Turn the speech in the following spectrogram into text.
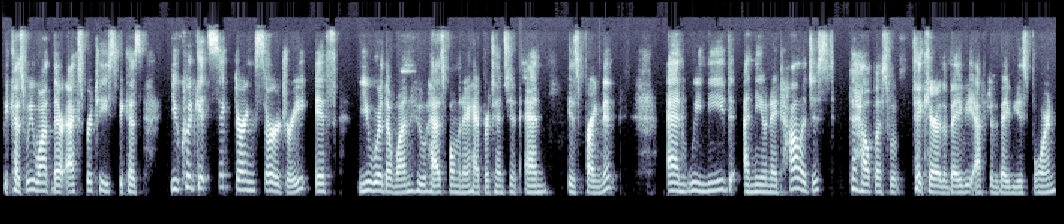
because we want their expertise because you could get sick during surgery if you were the one who has pulmonary hypertension and is pregnant. And we need a neonatologist to help us with, take care of the baby after the baby is born.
